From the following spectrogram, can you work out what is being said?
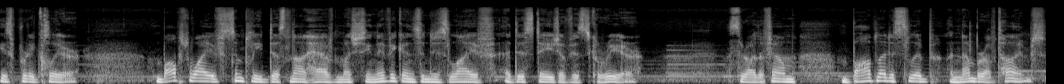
is pretty clear. Bob's wife simply does not have much significance in his life at this stage of his career. Throughout the film, Bob let it slip a number of times.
